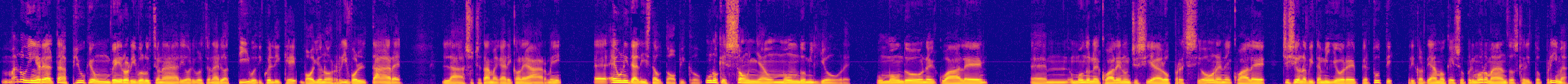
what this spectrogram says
ma lui in realtà più che un vero rivoluzionario, rivoluzionario attivo di quelli che vogliono rivoltare la società magari con le armi, eh, è un idealista utopico, uno che sogna un mondo migliore, un mondo nel quale, ehm, un mondo nel quale non ci sia l'oppressione, nel quale ci sia una vita migliore per tutti. Ricordiamo che il suo primo romanzo, scritto prima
